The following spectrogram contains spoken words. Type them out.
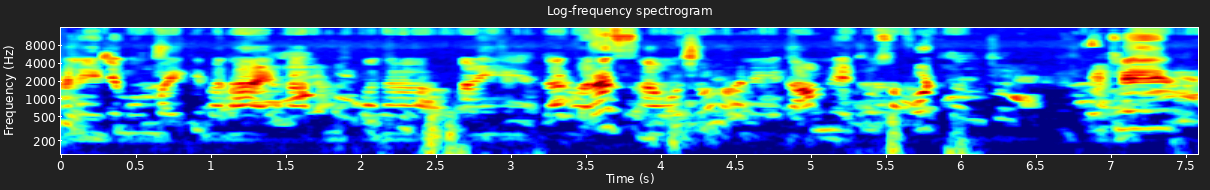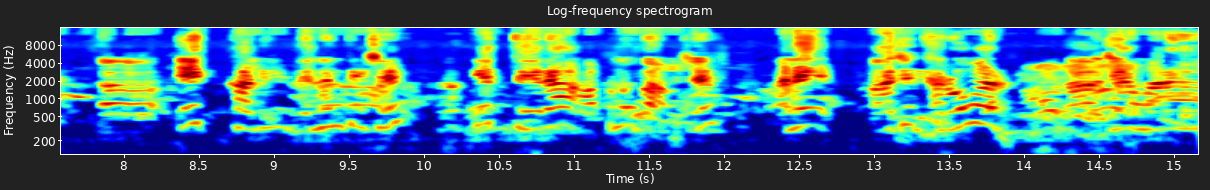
અને જે મુંબઈથી બધા આપ બધા અહીં દર વરસ આવો છો અને ગામને એટલું સપોર્ટ કરો છો. એટલે એક ખાલી વિનંતી છે કે તેરા આપનું ગામ છે. અને આજે ધરોવર જે અમારા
